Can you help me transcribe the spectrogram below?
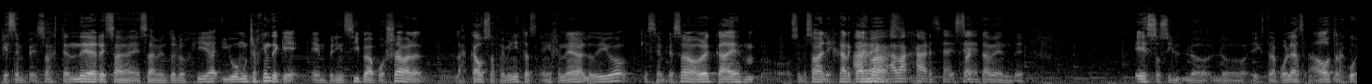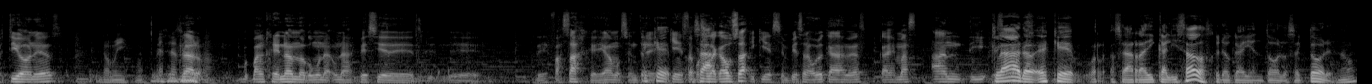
que se empezó a extender esa, esa metodología y hubo mucha gente que en principio apoyaba la- las causas feministas, en general lo digo, que se empezaron a volver cada vez, se empezaron a alejar cada A vez más. a bajarse, sí. Exactamente. Eso si lo, lo extrapolás a otras cuestiones, Lo mismo. Es lo claro, mismo. van generando como una, una especie de, de- de- de desfasaje, digamos, entre Es que, quienes apoyan sea- la causa y quienes se empiezan a volver cada vez más, cada vez más anti. Claro, es que, o sea, radicalizados creo que hay en todos los sectores, ¿no?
